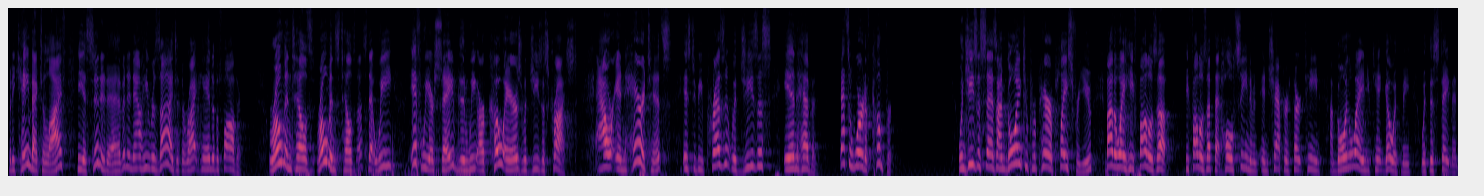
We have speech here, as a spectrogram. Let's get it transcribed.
but he came back to life. He ascended to heaven, and now he resides at the right hand of the Father. Roman tells, Romans tells us that we if we are saved, then we are co heirs with Jesus Christ. Our inheritance is to be present with Jesus in heaven. That's a word of comfort. When Jesus says, I'm going to prepare a place for you, by the way, he follows up. He follows up that whole scene in, in chapter 13. I'm going away and you can't go with me with this statement.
